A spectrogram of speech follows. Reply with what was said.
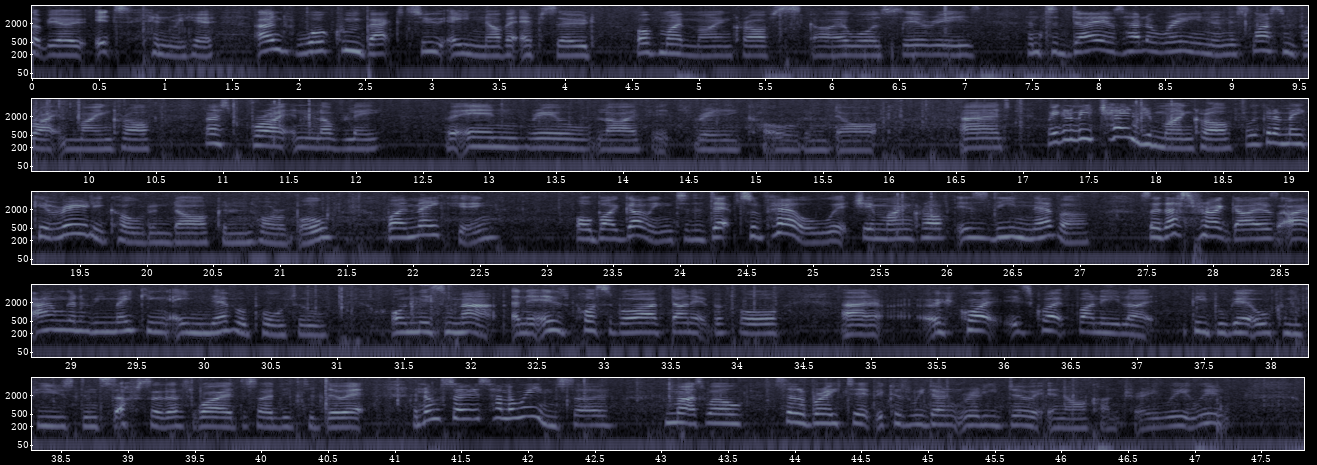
What's up yo, it's Henry here, and welcome back to another episode of my Minecraft Skywars series. And today is Halloween, and it's nice and bright in Minecraft, nice bright and lovely. But in real life, it's really cold and dark. And we're going to be changing Minecraft, we're going to make it really cold and dark and horrible by making, or by going to the depths of hell, which in Minecraft is the Nether. So that's right guys, I am going to be making a nether portal on this map and it is possible, I've done it before and it's quite, it's quite funny like people get all confused and stuff so that's why I decided to do it. And also it's Halloween so might as well celebrate it because we don't really do it in our country. We, we,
